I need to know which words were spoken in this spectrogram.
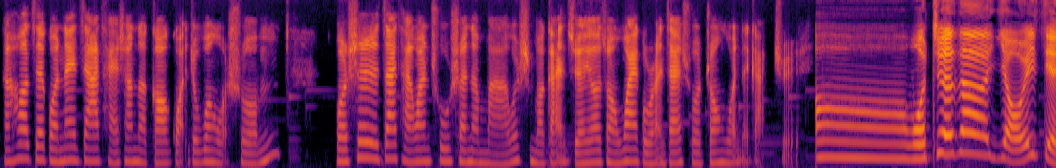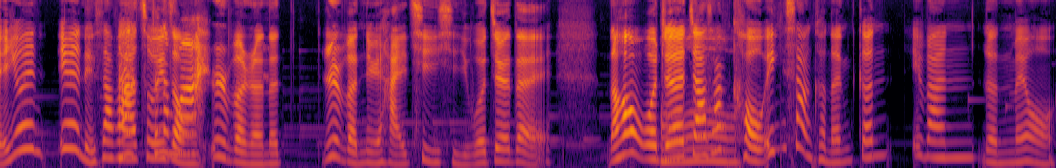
然后结果那家台商的高管就问我说，嗯，我是在台湾出生的吗？为什么感觉有种外国人在说中文的感觉？哦。我觉得有一点，因为因为你散发出一种日本人的日本女孩气息，我觉得、欸，然后我觉得加上口音上可能跟一般人没有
